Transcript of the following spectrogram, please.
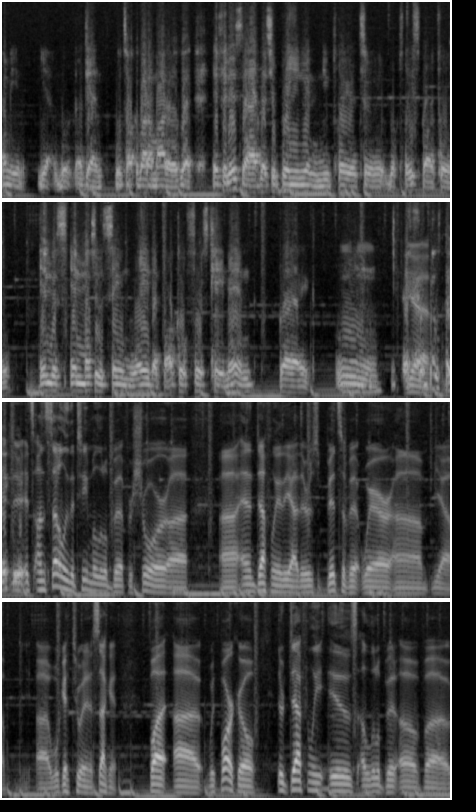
I mean, yeah. We'll, again, we'll talk about Almada, but if it is that that you're bringing in a new player to replace Barco in this in much of the same way that Barco first came in, like. Mm. yeah, it- it's unsettling the team a little bit for sure, uh, uh, and definitely, yeah, there's bits of it where, um, yeah, uh, we'll get to it in a second, but uh, with Barco, there definitely is a little bit of uh,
